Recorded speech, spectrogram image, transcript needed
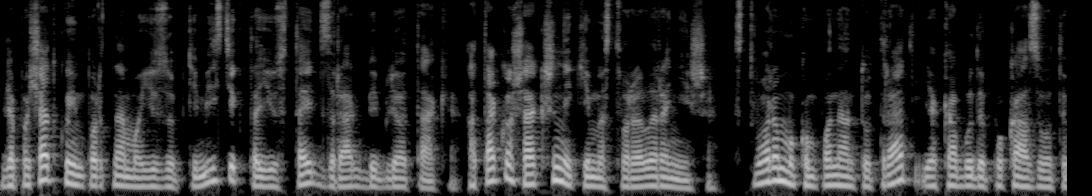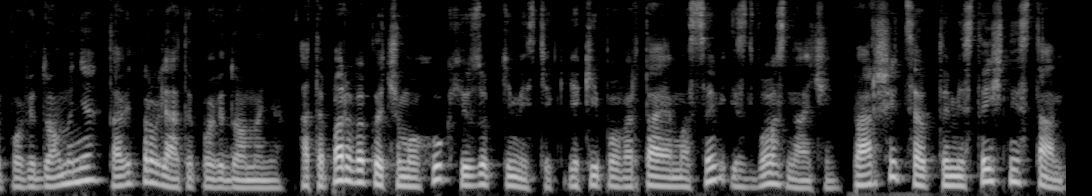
Для початку імпортнемо useOptimistic та useState з React бібліотеки, а також екшен, який ми створили раніше. Створимо компоненту thread, яка буде показувати повідомлення та відправляти повідомлення. А тепер викличемо хук useOptimistic, який повертає масив із двох значень. Перший це оптимістичний стан.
